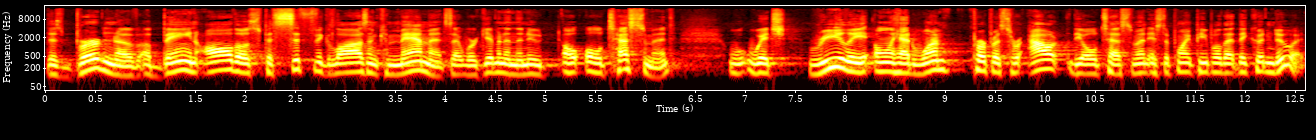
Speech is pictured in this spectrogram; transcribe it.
this burden of obeying all those specific laws and commandments that were given in the New Old Testament, which really only had one purpose throughout the Old Testament is to point people that they couldn't do it.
